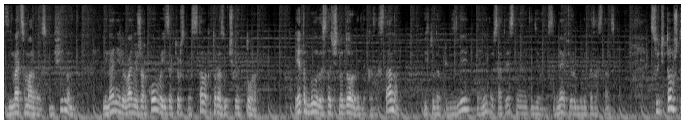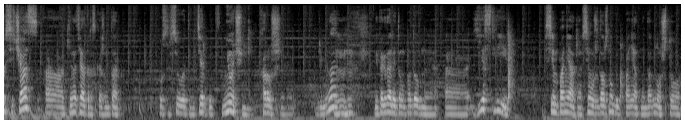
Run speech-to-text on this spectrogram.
занимается марвеловскими фильмами. И наняли Ваню Жаркова из актерского состава, который озвучивает Тора. И это было достаточно дорого для Казахстана. Их туда привезли, и они там, соответственно, это делали. Остальные актеры были казахстанские. Суть в том, что сейчас а, кинотеатры, скажем так, после всего этого терпят не очень хорошие времена Мгм. и так далее и тому подобное. А, Если всем понятно, всем уже должно быть понятно давно, что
